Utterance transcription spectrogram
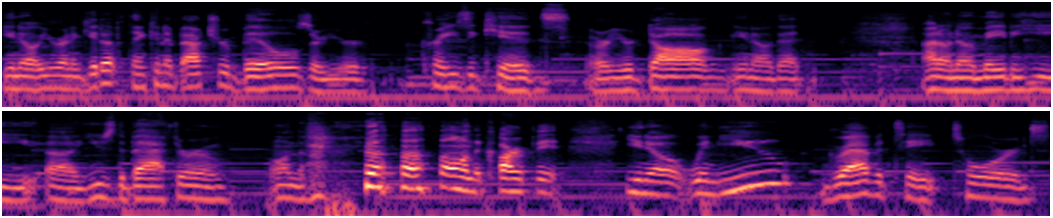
you know, you're going to get up thinking about your bills or your crazy kids or your dog, you know, that I don't know, maybe he uh, used the bathroom on the on the carpet. You know, when you gravitate towards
